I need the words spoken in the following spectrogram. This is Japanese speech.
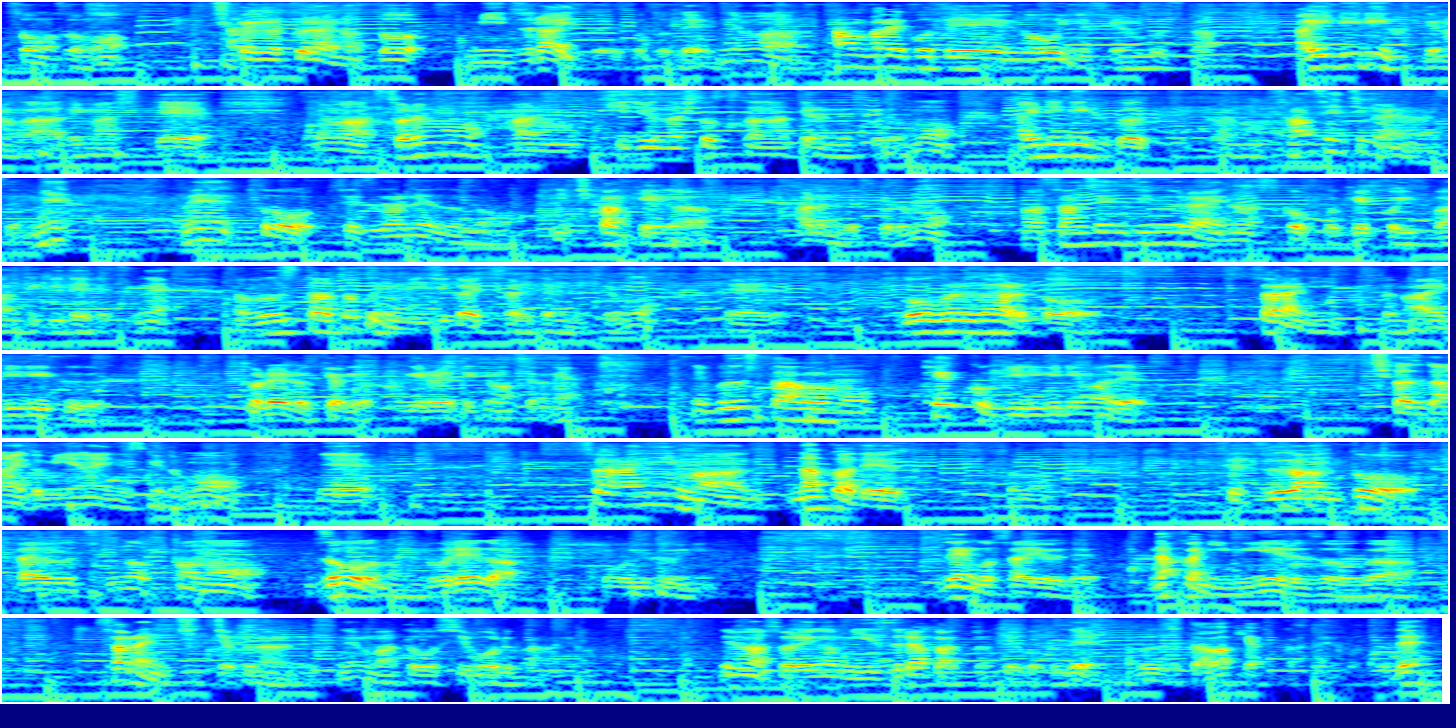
そもそも視界が暗いのと見づらいということで。でまあ販売固定が多いんですけどブースターアイリリーフっていうのがありまして。でまあそれもあの基準の一つとなってるんですけどもアイリリーフがあの3センチぐらいなんですよ。目目と接眼レンズの位置関係があるんですけども、まあ、3センチぐらいのスコープ結構一般的でですね、まあブースターは特に短いとされてるんですけども、えーゴーグルがあるとさらにそのアイリリーフ取れる距離が限られてきますよね。でブースターはもう結構ギリギリまで近づかないと見えないんですけどもでさらにまあ中でその接眼と怪物のとの像のブレがこういう風に前後左右で中に見える像がさらにちっちゃくなるんですね。的を絞るかのように。でまあそれが見づらかったということでブースターは却下ということで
